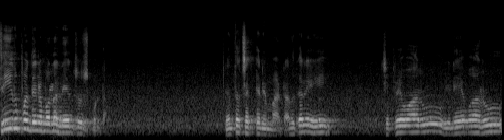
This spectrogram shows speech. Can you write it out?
తీర్పు దినమున నేను చూసుకుంటా. ఎంత చక్కని మాట. అందుకని చెప్పేవారు వినేవారు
